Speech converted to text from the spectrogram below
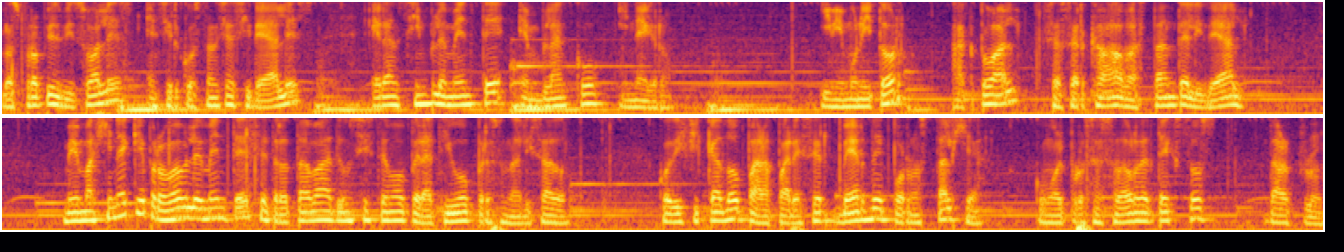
Los propios visuales, en circunstancias ideales, eran simplemente en blanco y negro. Y mi monitor, actual, se acercaba bastante al ideal. Me imaginé que probablemente se trataba de un sistema operativo personalizado, codificado para parecer verde por nostalgia, como el procesador de textos Darkroom.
